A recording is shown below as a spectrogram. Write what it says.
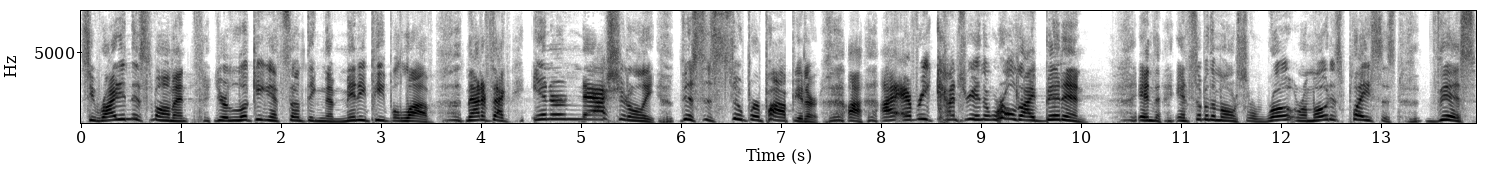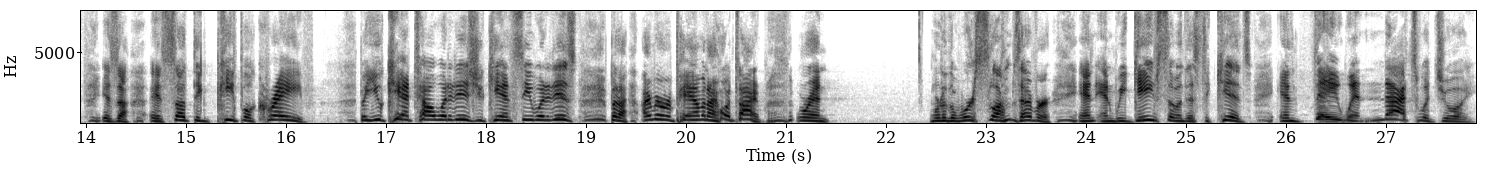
See, right in this moment, you're looking at something that many people love. Matter of fact, internationally, this is super popular. Uh, I, every country in the world I've been in, in, the, in some of the most remote, remotest places, this is, a, is something people crave. But you can't tell what it is. You can't see what it is. But I, I remember Pam and I one time were in one of the worst slums ever. And, and we gave some of this to kids, and they went nuts with joy.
